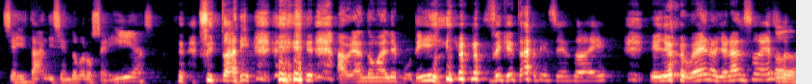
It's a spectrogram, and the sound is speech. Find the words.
si ahí estaban diciendo groserías si están hablando mal de Putin, yo no sé qué estás diciendo ahí. Y yo, bueno, yo lanzo eso.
